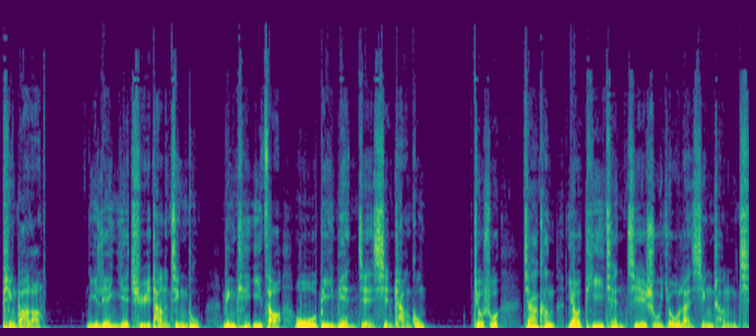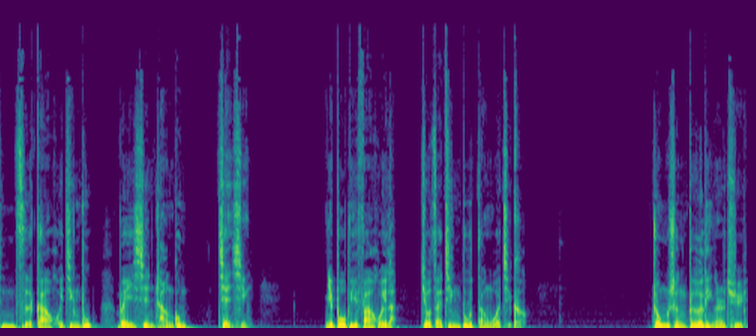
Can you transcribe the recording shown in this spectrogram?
平八郎，你连夜去一趟京都，明天一早务必面见信长公。就说家康要提前结束游览行程，亲自赶回京都为信长公践行。你不必返回了，就在京都等我即可。钟胜得令而去，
